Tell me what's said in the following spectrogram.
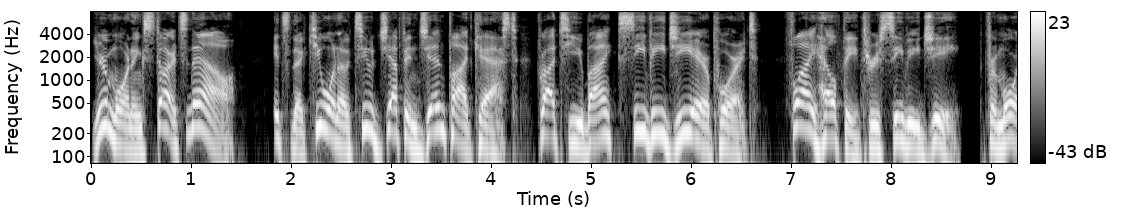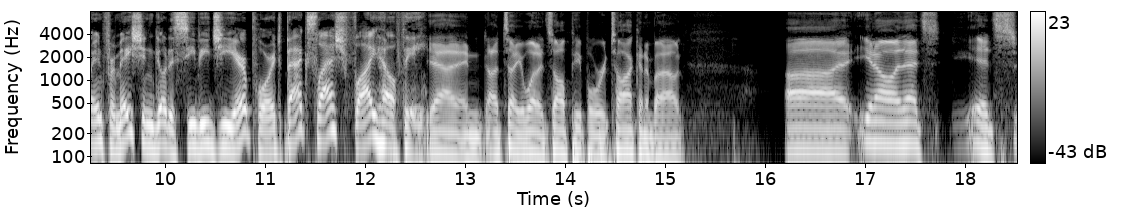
Your morning starts now. It's the Q102 Jeff and Jen podcast brought to you by CVG Airport. Fly healthy through CVG. For more information, go to CVG Airport backslash fly healthy. Yeah, and I'll tell you what, it's all people were talking about. Uh, you know, and that's it's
